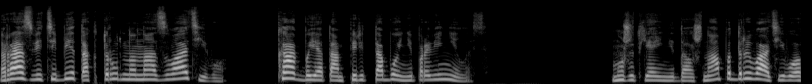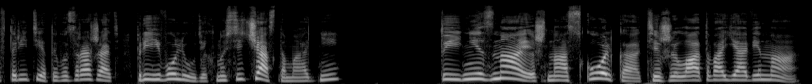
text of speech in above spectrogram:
Разве тебе так трудно назвать его? Как бы я там перед тобой не провинилась? Может, я и не должна подрывать его авторитет и возражать при его людях, но сейчас-то мы одни. Ты не знаешь, насколько тяжела твоя вина,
